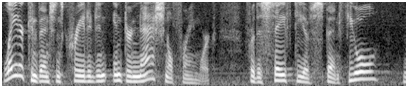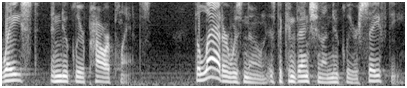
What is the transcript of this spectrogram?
Later conventions created an international framework for the safety of spent fuel, waste, and nuclear power plants. The latter was known as the Convention on Nuclear Safety.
